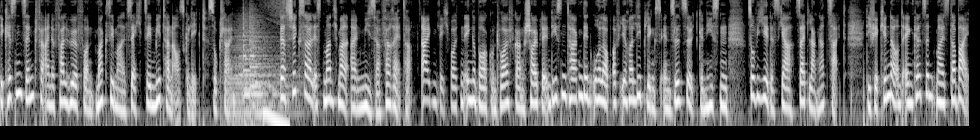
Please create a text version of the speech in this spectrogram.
die Kissen sind für eine Fallhöhe von maximal 16 Metern ausgelegt, so klein. Das Schicksal ist manchmal ein mieser Verräter. Eigentlich wollten Ingeborg und Wolfgang Schäuble in diesen Tagen den Urlaub auf ihrer Lieblingsinsel Sylt genießen, so wie jedes Jahr seit langer Zeit. Die vier Kinder und Enkel sind meist dabei.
